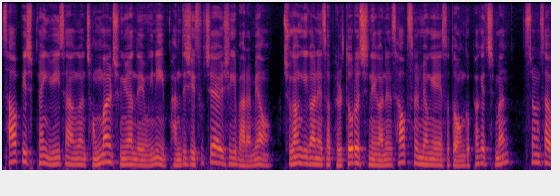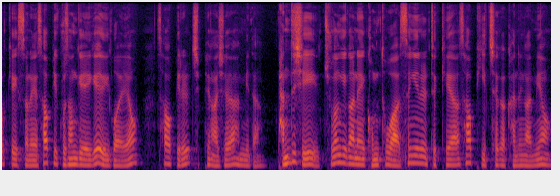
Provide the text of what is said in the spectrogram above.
사업비 집행 유의사항은 정말 중요한 내용이니 반드시 숙지하여 주시기 바라며 주간기관에서 별도로 진행하는 사업 설명회에서도 언급하겠지만 수정사업계획선의 사업비 구성계획에 의거하여 사업비를 집행하셔야 합니다. 반드시 주간기관의 검토와 승인을 득해야 사업비 이체가 가능하며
